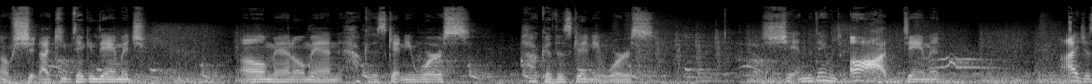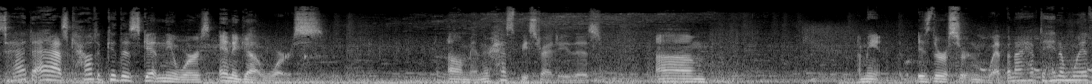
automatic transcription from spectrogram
Oh shit, I keep taking damage. Oh man, oh man, how could this get any worse? How could this get any worse? Shit, and the damage. Aw, oh, damn it. I just had to ask, how could this get any worse? And it got worse. Oh man, there has to be a strategy to this. Um, I mean, is there a certain weapon I have to hit him with?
